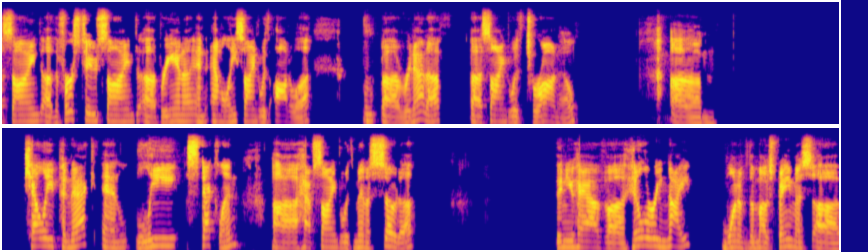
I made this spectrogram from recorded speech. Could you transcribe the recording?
Signed the first two signed Brianna and Emily signed with Ottawa. Renata signed with Toronto. Um, Kelly Pannek and Lee Stecklein uh, have signed with Minnesota. Then you have uh, Hilary Knight, one of the most famous uh,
